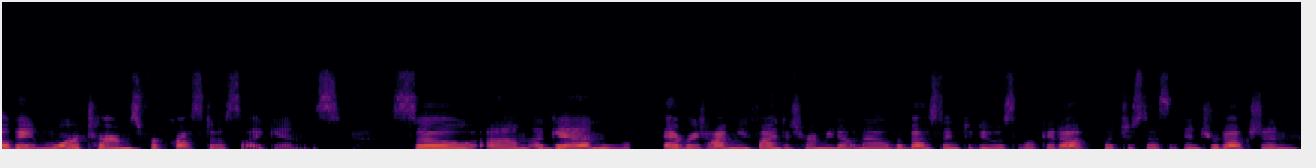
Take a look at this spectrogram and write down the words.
Okay, more terms for crustose lichens. So um, again, every time you find a term you don't know, the best thing to do is look it up. But just as an introduction,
